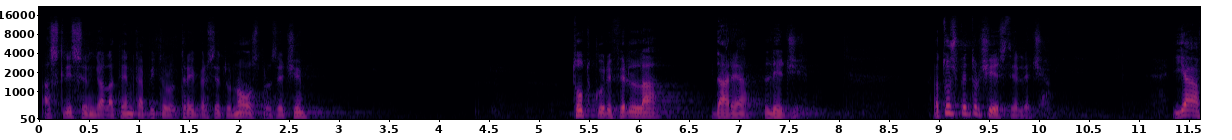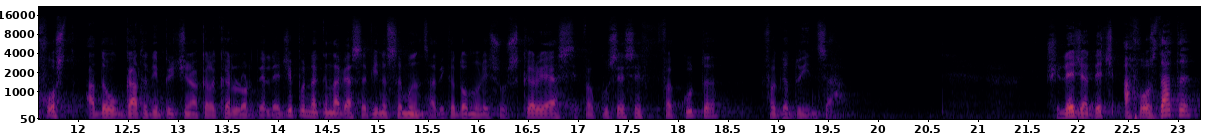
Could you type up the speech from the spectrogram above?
a scris în Galaten, capitolul 3, versetul 19, tot cu referire la darea legii. Atunci, pentru ce este legea? Ea a fost adăugată din pricina călcărilor de lege până când avea să vină sămânța, adică Domnul Iisus, căruia se făcusese făcută făgăduința. Și legea, deci, a fost dată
